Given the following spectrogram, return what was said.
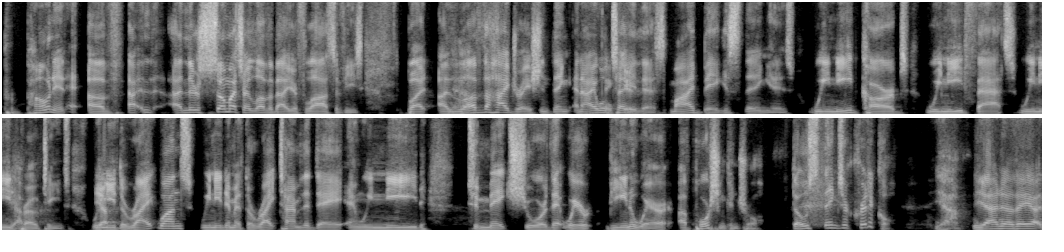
proponent of uh, and there's so much i love about your philosophies but i Yeah. love the hydration thing and i will Thank tell you. you. this my biggest thing is we need carbs we need fats we need Yep. proteins we Yep. need the right ones we need them at the right time of the day and we need to make sure that we're being aware of portion control those things are critical Yeah, yeah, no, they, are-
